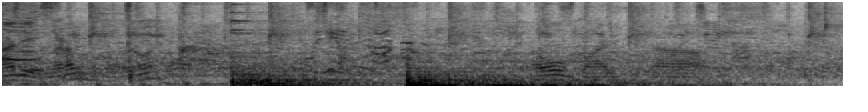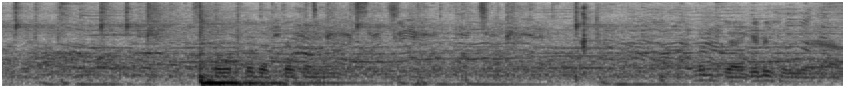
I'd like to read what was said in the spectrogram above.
हाँ जी मैडम। तो देखते तो नहीं जैकेट ही सही है यार।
